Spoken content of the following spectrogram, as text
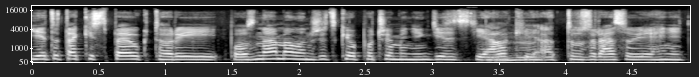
Je to taký spev, ktorý poznáme, len vždy ho počujeme niekde z diálky mm-hmm. a tu zrazu je hneď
